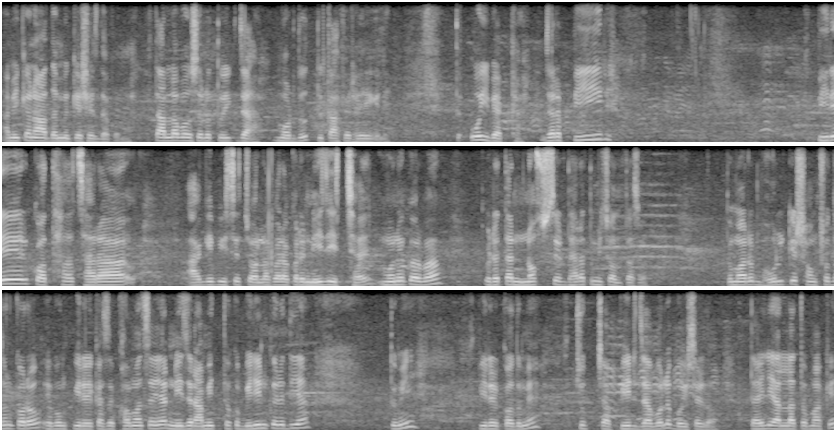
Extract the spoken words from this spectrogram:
আমি কেন আদমকে দেখো না তা আল্লাহ বলছিল, তুই যা মরদুদ তুই কাফের হয়ে গেলি। তো ওই ব্যাখ্যা। যারা পীর, পীরের কথা ছাড়া আগে পিছে চলাফেরা করে নিজ ইচ্ছায়, মনে করবা, ওটা তার নফসের ধারা তুমি চলতেছ। তোমার ভুলকে সংশোধন করো এবং পীরের কাছে ক্ষমা চাইয়া নিজের আমিত্বকে বিলীন করে দিয়া তুমি পীরের কদমে চুপচাপ পীর যা বলে বৈশে দাও। তাইলে আল্লাহ তোমাকে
